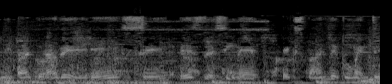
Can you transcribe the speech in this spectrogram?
Bitácora de EC es de cine. Expande tu mente.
